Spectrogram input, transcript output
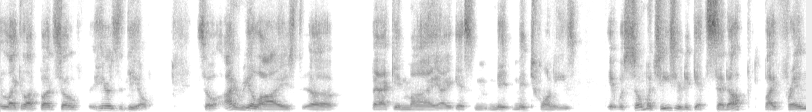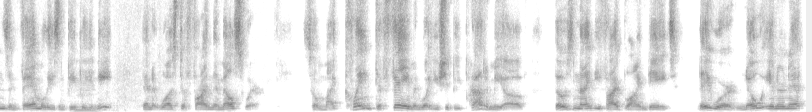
like a lot, but so here's the deal. So I realized uh, back in my, I guess, mid mid 20s, it was so much easier to get set up by friends and families and people mm. you meet than it was to find them elsewhere. So my claim to fame and what you should be proud of me of, those 95 blind dates, they were no internet,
